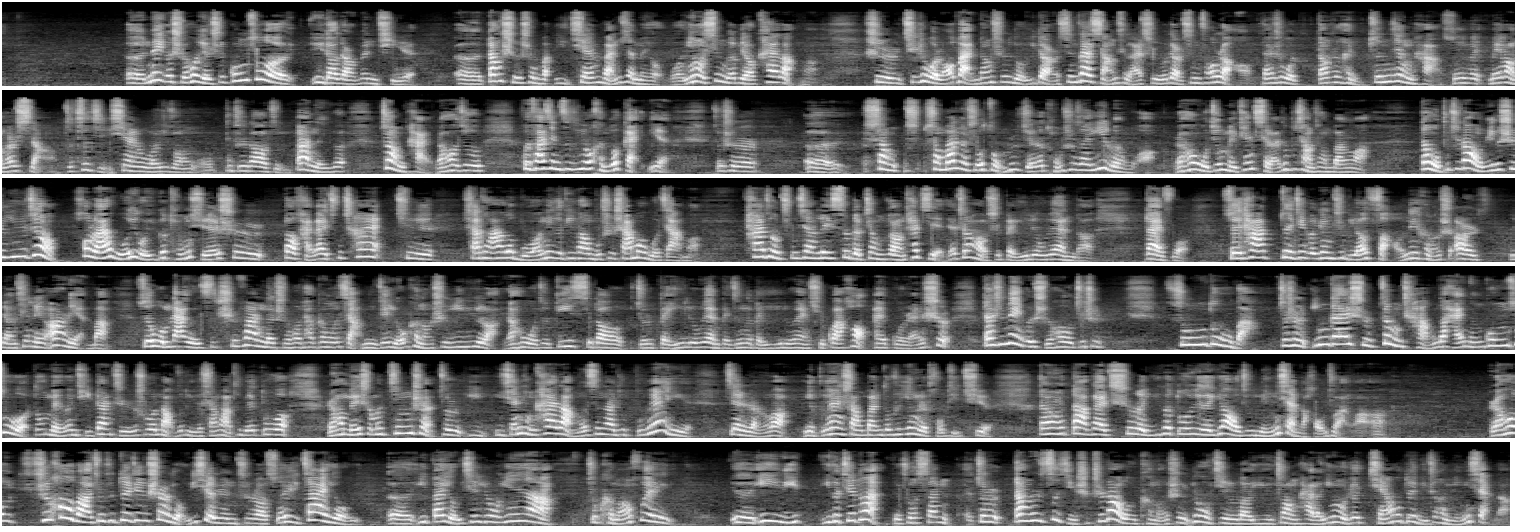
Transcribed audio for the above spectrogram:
呃，那个时候也是工作遇到点问题，呃，当时是完以前完全没有过，因为我性格比较开朗嘛。是，其实我老板当时有一点，现在想起来是有点性骚扰，但是我当时很尊敬他，所以没没往那儿想，就自己陷入了一种不知道怎么办的一个状态，然后就会发现自己有很多改变，就是呃上上班的时候总是觉得同事在议论我，然后我就每天起来就不想上班了。但我不知道我那个是抑郁症。后来我有一个同学是到海外出差，去沙特阿拉伯那个地方不是沙漠国家吗？他就出现类似的症状。他姐姐正好是北医六院的大夫，所以他对这个认知比较早。那可能是二两千零二年吧。所以我们俩有一次吃饭的时候，他跟我讲，你这有可能是抑郁了。然后我就第一次到就是北医六院，北京的北医六院去挂号。哎，果然是。但是那个时候就是中度吧。就是应该是正常的，还能工作都没问题，但只是说脑子里的想法特别多，然后没什么精神，就是以以前挺开朗的，现在就不愿意见人了，也不愿意上班，都是硬着头皮去。当时大概吃了一个多月的药，就明显的好转了啊。然后之后吧，就是对这个事儿有一些认知了，所以再有呃，一般有一些诱因啊，就可能会。呃，抑郁一个阶段，比如说三，就是当时自己是知道我可能是又进入到抑郁状态了，因为我这前后对比是很明显的，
